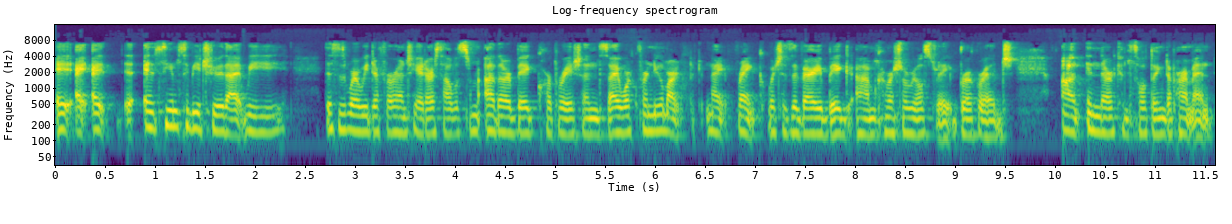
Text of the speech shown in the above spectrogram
I, I, it seems to be true that we this is where we differentiate ourselves from other big corporations. I work for Newmark Knight Frank, which is a very big um, commercial real estate brokerage uh, in their consulting department,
